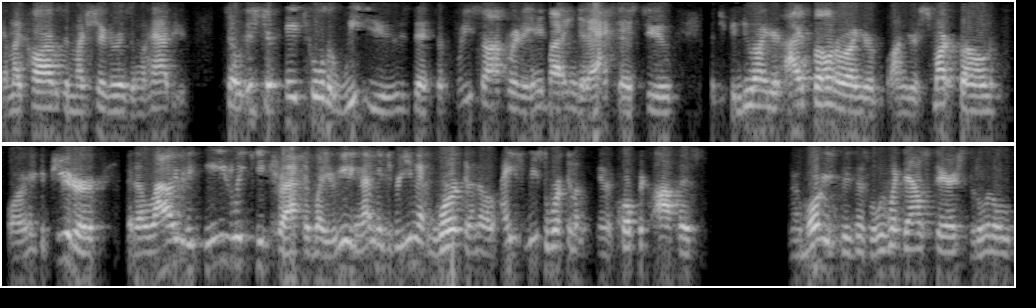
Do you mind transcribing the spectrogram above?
and my carbs and my sugars and what have you. So this is just a tool that we use that's a free software that anybody can get access to that you can do on your iPhone or on your on your smartphone or on your computer that allow you to easily keep track of what you're eating. That means if you're eating at work, and I know I used, we used to work in a, in a corporate office in a mortgage business where we went downstairs to the little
